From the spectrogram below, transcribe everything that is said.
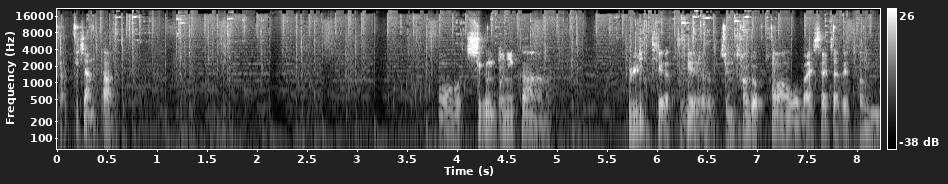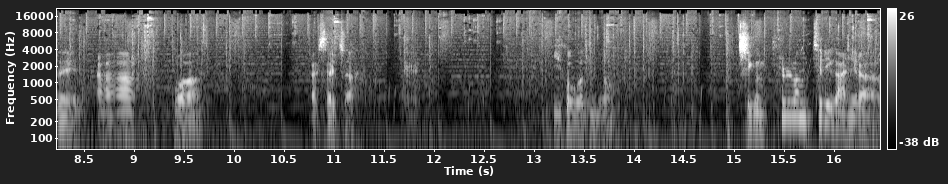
나쁘지 않다. 오 지금 보니까 블리트리가 두 개예요. 지금 저격통하고 말살자 뱉었는데 아 뭐야? 말살자 이거거든요. 지금 플럼 트리가 아니라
